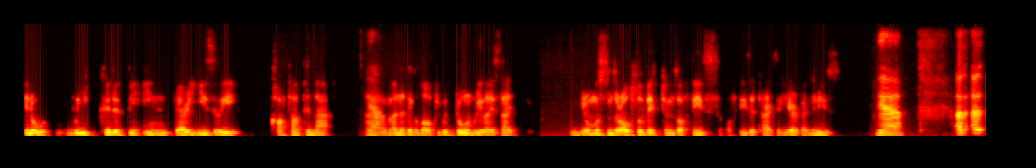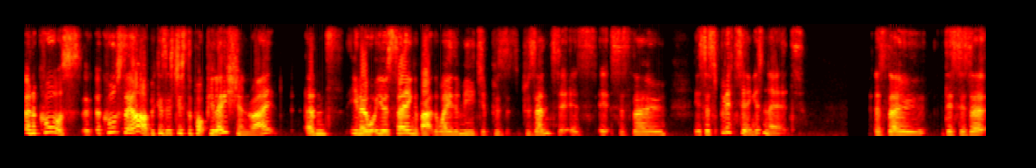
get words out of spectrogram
you know, we could have been very easily caught up in that. Yeah. Um, and I think a lot of people don't realize that you know Muslims are also victims of these of these attacks that you hear about in the news. Yeah, uh, and of course, of course they are because it's just the population, right? And you know what you're saying about the way the media pre- present it is it's as though it's a splitting, isn't it? As though this is a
